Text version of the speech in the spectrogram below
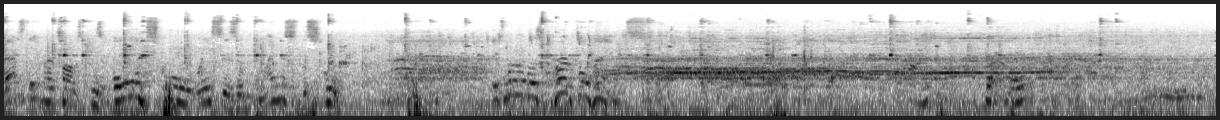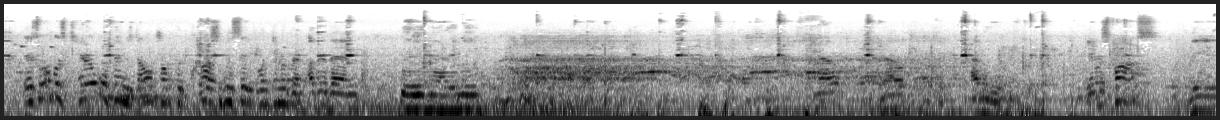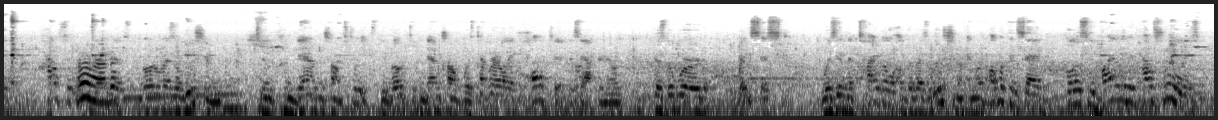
that statement of Trump's is old school racism minus the school. It's one of the most hurtful things. It's one of the most terrible things Donald Trump could possibly say to an immigrant other than, Will you marry me? No, no, I believe. In response, the House of Representatives wrote a resolution to condemn Trump's tweets. The vote to condemn Trump was temporarily halted this afternoon because the word racist was in the title of the resolution, and Republicans said Pelosi violated House rules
